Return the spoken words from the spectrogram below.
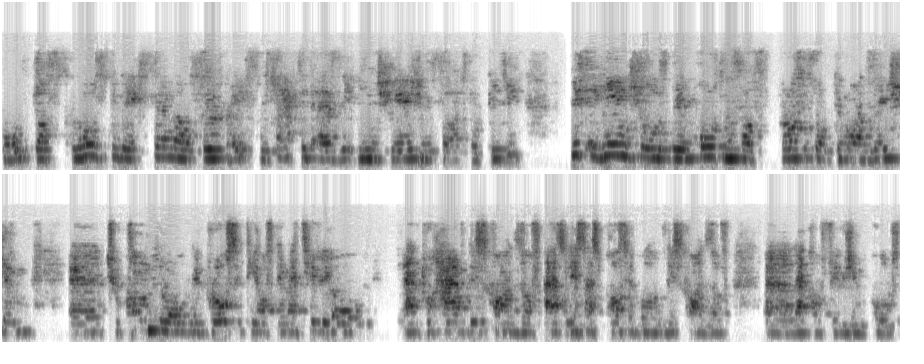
hole just close to the external surface, which acted as the initiation site for pitting. This again shows the importance of process optimization uh, to control the porosity of the material and to have these kinds of, as less as possible, these kinds of uh, lack of fusion pores.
